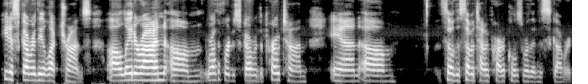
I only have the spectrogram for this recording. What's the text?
he discovered the electrons. Uh, later on, um, Rutherford discovered the proton, and um, so the subatomic particles were then discovered.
